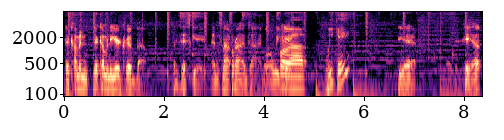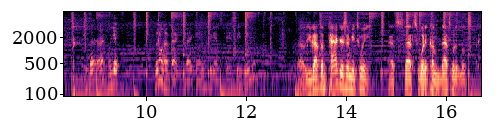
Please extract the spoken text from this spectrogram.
They're coming. They're coming to your crib though. This game, and it's not prime time on weekend. For uh, week eight. Yeah. Yep. Is that right? We get we don't have back to back games against KC, do we? Uh, you got the Packers in between. That's that's what it come. That's what it looks like.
